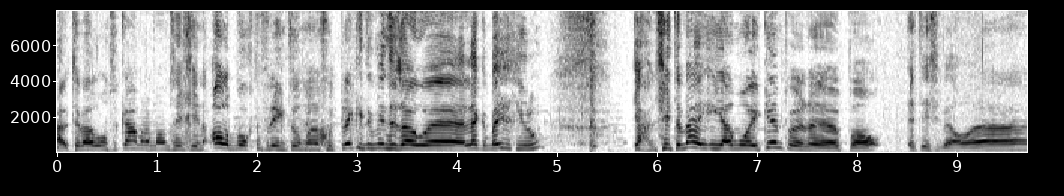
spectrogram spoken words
Nou, terwijl onze cameraman zich in alle bochten wringt om een goed plekje te vinden, zo uh, lekker bezig, Jeroen. Ja, zitten wij in jouw mooie camper, uh, Paul. Het is, wel, uh,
